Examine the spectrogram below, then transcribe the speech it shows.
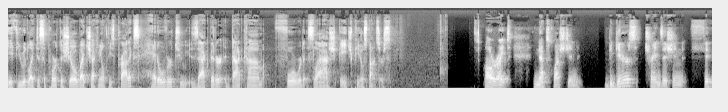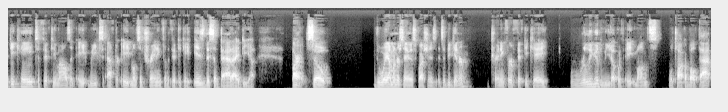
If you would like to support the show by checking out these products, head over to zachbitter.com forward slash HPO sponsors. All right. Next question. Beginners transition 50K to 50 miles in eight weeks after eight months of training for the 50K. Is this a bad idea? All right. So the way I'm understanding this question is it's a beginner training for a 50K, really good lead up with eight months. We'll talk about that.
